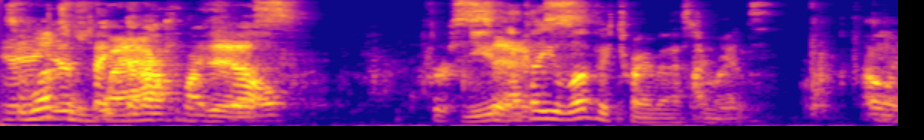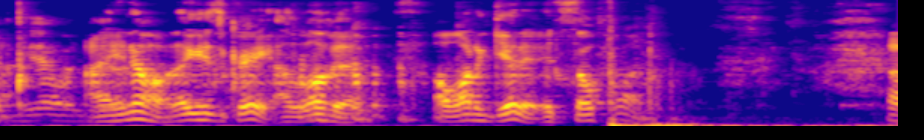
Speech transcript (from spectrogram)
You so know, you let's take that whack off my this shelf. for You. I thought you loved Victorian Masterminds. Oh, yeah, yeah, I I would- know. That is great. I love it. I want to get it. It's so fun. Um,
